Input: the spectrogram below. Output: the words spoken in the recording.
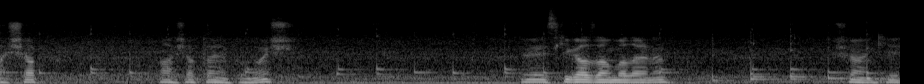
ahşap ahşaptan yapılmış. Ve eski gaz lambalarının şu anki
